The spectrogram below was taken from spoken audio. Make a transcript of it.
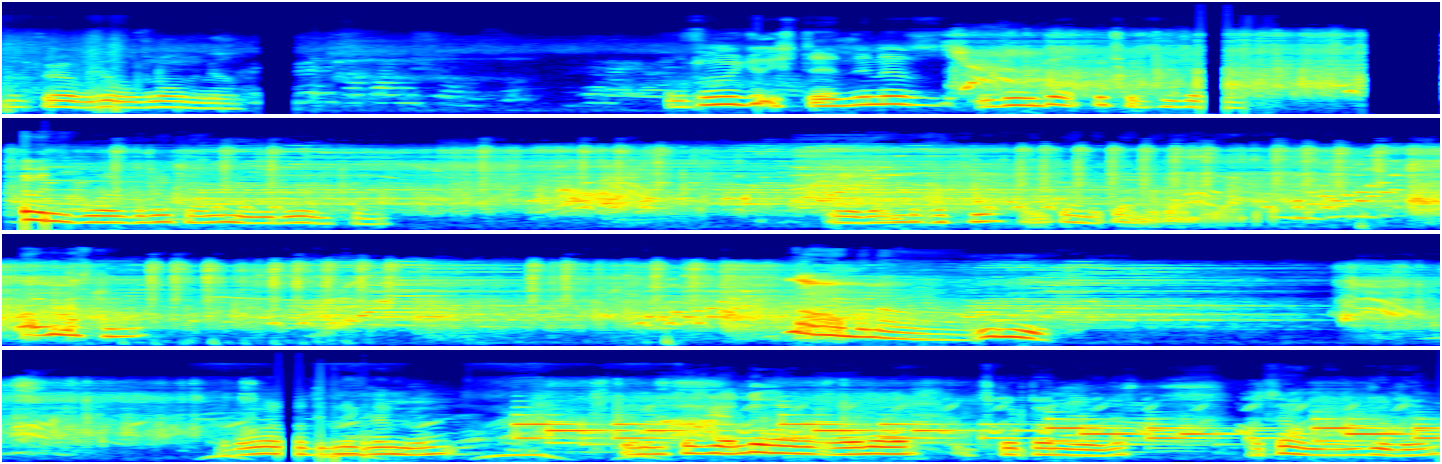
Bu süre bile uzun olmuyor. Uzun video istediğiniz uzun video yapmaya çalışacağım. Evet bu arada ben kendim uğraşıyorum şu an. Böyle ben de kaçayım. Hadi gelme gelme gelme gelme. Allah aşkına. Amına. Uf. Adamlar dibine giremiyorum. Yani bir kız geldi o arama, var. Discord'dan veriyorlar. Açamam ben videodayım.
